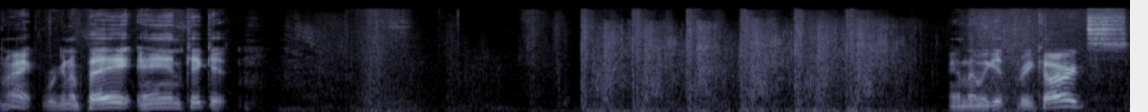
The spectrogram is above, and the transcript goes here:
All right, we're going to pay and kick it. And then we get three cards.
